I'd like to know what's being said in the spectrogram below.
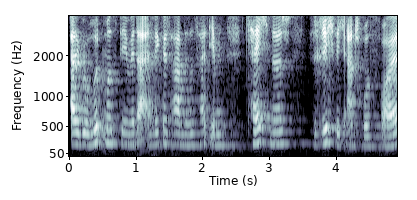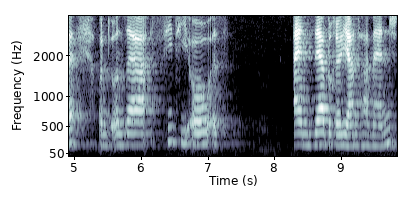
Algorithmus, den wir da entwickelt haben, das ist halt eben technisch richtig anspruchsvoll. Und unser CTO ist ein sehr brillanter Mensch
